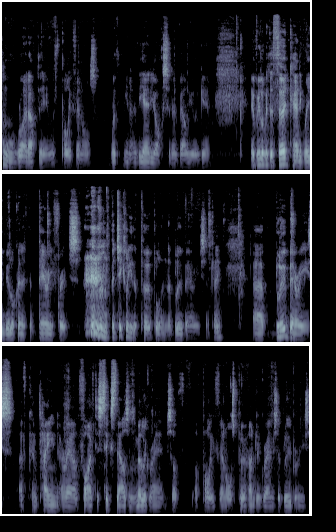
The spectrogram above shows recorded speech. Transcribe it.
boom, right up there with polyphenols with you know the antioxidant value again. If we look at the third category, we're looking at the berry fruits, particularly the purple and the blueberries. Okay, uh, blueberries contain around five to six thousand milligrams of, of polyphenols per hundred grams of blueberries.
